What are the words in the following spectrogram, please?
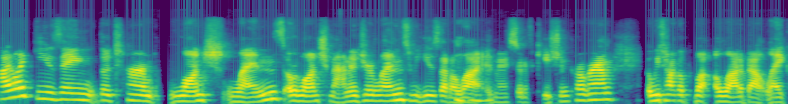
like using the term launch lens or launch manager lens. We use that a mm-hmm. lot in my certification program. And we talk about, a lot about like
